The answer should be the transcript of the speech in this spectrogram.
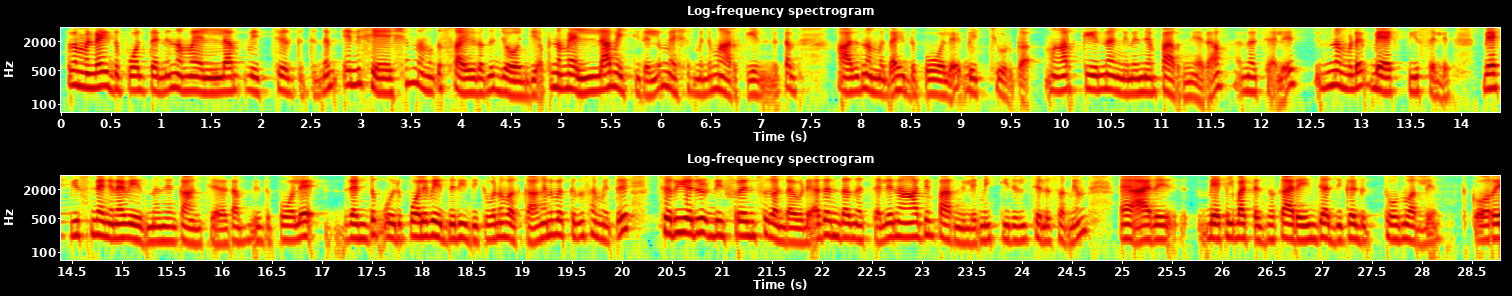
അപ്പോൾ നമ്മുടെ ഇതുപോലെ തന്നെ നമ്മൾ എല്ലാം വെച്ചെടുത്തിട്ടുണ്ട്. അതിന് ശേഷം നമുക്ക് ഒന്ന് ജോയിൻ ചെയ്യാം. അപ്പോൾ നമ്മൾ എല്ലാ മെറ്റീരിയലും മെഷർമെന്റ് മാർക്ക് ചെയ്യുന്നുണ്ട് കേട്ടോ. ആദ്യം നമ്മുടെ ഇതുപോലെ വെച്ച് കൊടുക്കുക മാർക്ക് ചെയ്യുന്ന അങ്ങനെ ഞാൻ പറഞ്ഞുതരാം എന്ന് വെച്ചാൽ ഇത് നമ്മുടെ ബാക്ക് പീസ് അല്ലേ? ബാക്ക് പീസിന്റെ എങ്ങനെയാണ് വരുന്നത് ഞാൻ കാണിച്ചു തരാം കേട്ടോ. ഇതുപോലെ രണ്ടും ഒരുപോലെ വരുന്ന രീതിക്ക് വേണം വെക്കുക അങ്ങനെ വെക്കുന്ന സമയത്ത് ചെറിയൊരു ഡിഫറൻസ് കണ്ടോ അവിടെ? അതെന്താണെന്ന് വെച്ചാൽ ഞാൻ ആദ്യം പറഞ്ഞില്ലേ മെറ്റീരിയൽ ചില സമയം അര ബാക്കിൽ ബട്ടൺസൊക്കെ അരേഞ്ച് അധികം എടുത്തോന്ന് പറഞ്ഞില്ലേ? കുറേ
